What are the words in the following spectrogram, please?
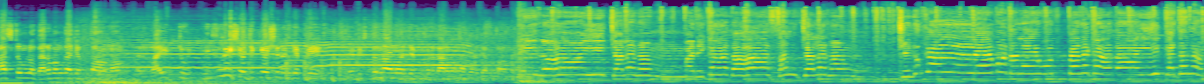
రాష్ట్రంలో గర్వంగా చెప్తా ఉన్నాం. రైట్ టు ఇంగ్లీష్ ఎడ్యుకేషన్ అని చెప్పి మేము ఇస్తున్నాము అని చెప్పి కూడా గర్వంగా కూడా చెప్తా ఉన్నాం. ఈ చలనం మరి కాదా? సంచలనం. చినుకల్లే మొదలై ఉప్పెన కాదా ఈ కథనం?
